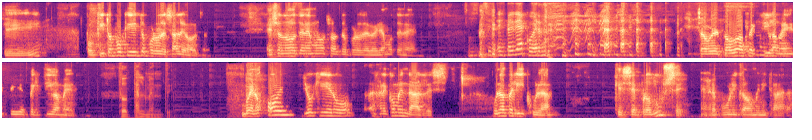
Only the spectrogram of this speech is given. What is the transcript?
Sí, poquito a poquito, pero le sale otro. Eso no lo tenemos nosotros, pero deberíamos tenerlo. estoy de acuerdo. Sobre todo efectivamente y efectivamente. Totalmente. Bueno, hoy yo quiero recomendarles una película que se produce en República Dominicana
